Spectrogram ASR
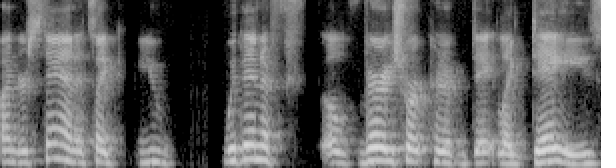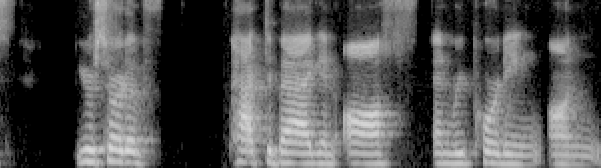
understand, it's like you within a, a very short period of day, like days, you're sort of packed a bag and off and reporting on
